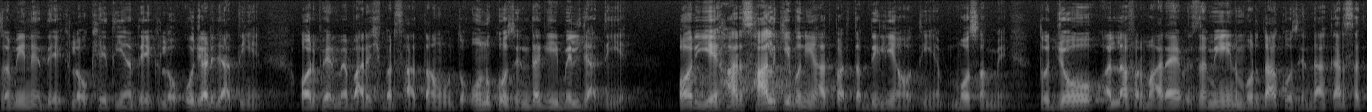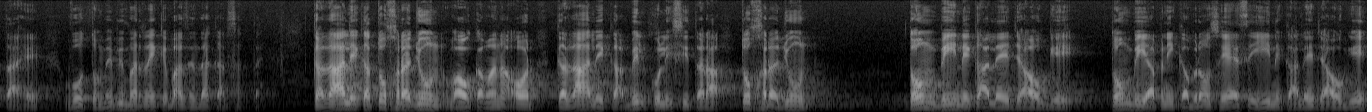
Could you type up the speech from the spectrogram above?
ज़मीनें देख लो, खेतियाँ देख लो, उजड़ जाती हैं, और फिर मैं बारिश बरसाता हूँ तो उनको ज़िंदगी मिल जाती है। और ये हर साल की बुनियाद पर तब्दीलियाँ होती हैं मौसम में। तो जो अल्लाह फरमा रहा है, ज़मीन मुर्दा को ज़िंदा कर सकता है, वो तुम्हें भी मरने के बाद ज़िंदा कर सकता है। कदाल का तुख रजून वाओ का माना, और कदाल का बिल्कुल इसी तरह तुख रजून तुम भी निकाले जाओगे। तुम भी अपनी कब्रों से ऐसे ही निकाले जाओगे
